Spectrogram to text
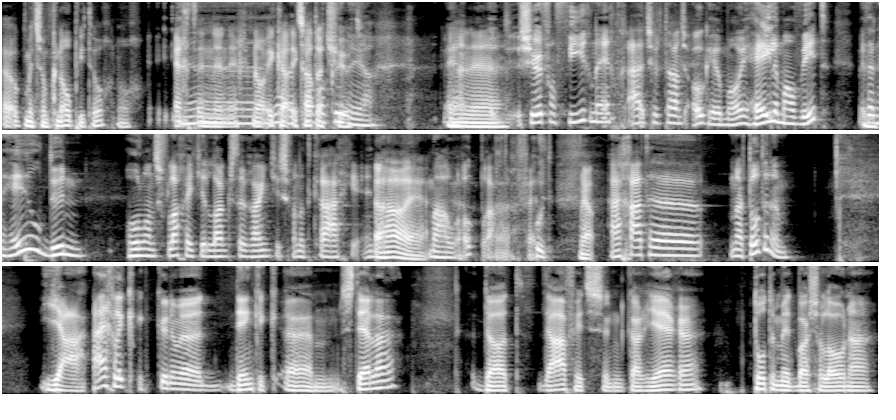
ook met zo'n knoopje toch nog? Echt een, een echt knoop. Ik, Ja, had- dat ik had dat shirt. kunnen, ja. En, Ja, eh, het shirt van 94 uitshirt trouwens ook heel mooi. Helemaal wit. Met een heel dun Hollands vlaggetje langs de randjes van het kraagje. En de Oh, ja. mouwen. Ook prachtig. Ah, vet. Goed. Ja. Hij gaat eh, naar Tottenham. Ja, eigenlijk kunnen we denk ik ehm, stellen dat Davids zijn carrière tot en met Barcelona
